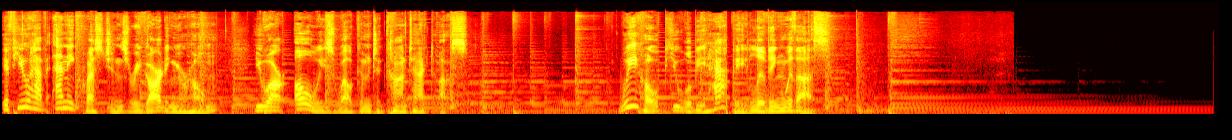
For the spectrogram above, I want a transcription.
If you have any questions regarding your home, you are always welcome to contact us. We hope you will be happy living with us.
